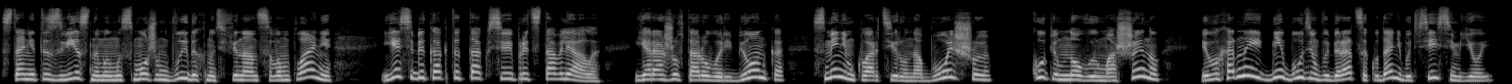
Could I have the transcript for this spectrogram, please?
станет известным, и мы сможем выдохнуть в финансовом плане, я себе как-то так все и представляла. Я рожу второго ребенка, сменим квартиру на большую, купим новую машину и в выходные дни будем выбираться куда-нибудь всей семьей.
